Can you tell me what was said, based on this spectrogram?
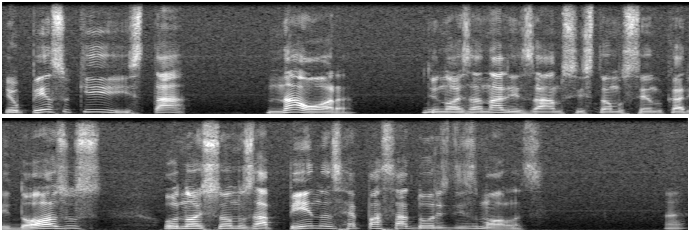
eu penso que está na hora de nós analisarmos se estamos sendo caridosos ou nós somos apenas repassadores de esmolas? Né?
